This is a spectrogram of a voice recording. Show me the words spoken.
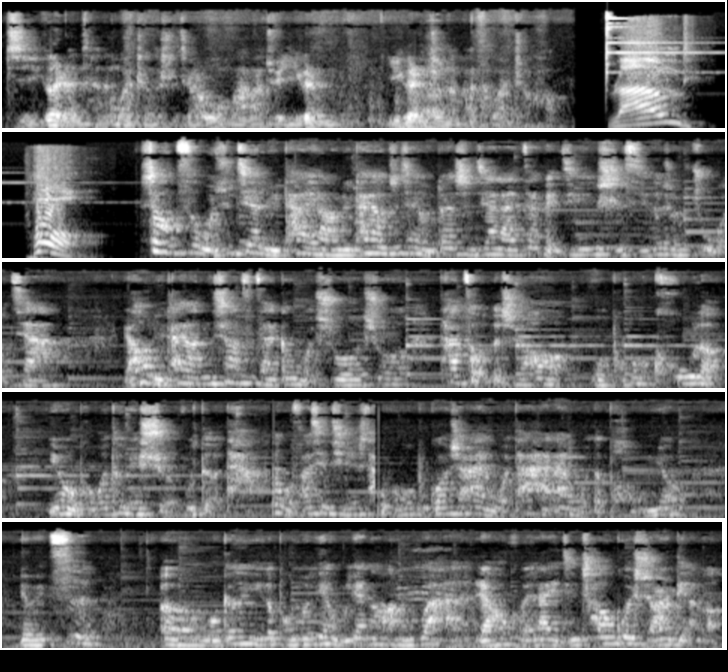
几个人才能完成的事情，而我妈妈却一个人一个人就能把它完成好。Round four. 上次我去见吕太阳，吕太阳之前有段时间来在北京实习的时候住我家，然后吕太阳上次才跟我说，说她走的时候，我婆婆哭了，因为我婆婆特别舍不得她。但我发现其实我婆婆不光是爱我，她还爱我的朋友。有一次，呃，我跟一个朋友练舞练到很晚，然后回来已经超过十二点了，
